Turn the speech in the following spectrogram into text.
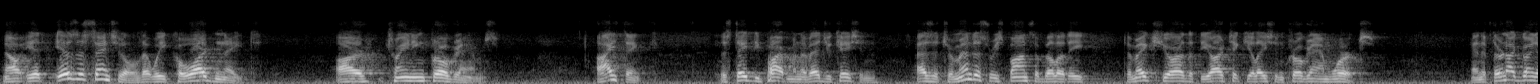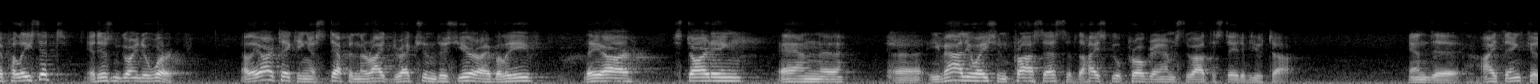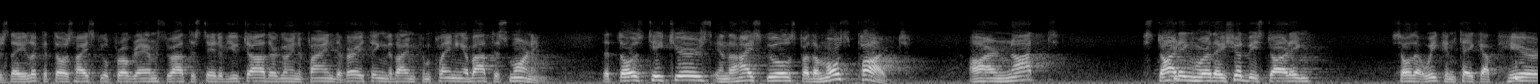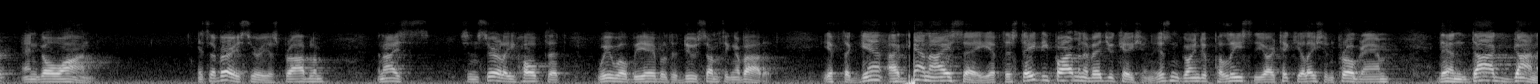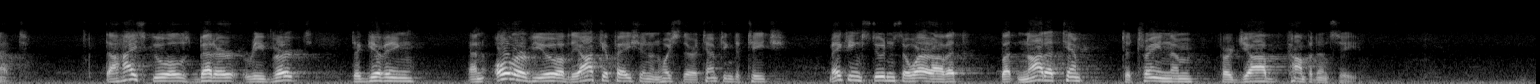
Now, it is essential that we coordinate our training programs. I think the State Department of Education has a tremendous responsibility to make sure that the articulation program works. And if they're not going to police it, it isn't going to work. Now, they are taking a step in the right direction this year, I believe. They are starting an uh, uh, evaluation process of the high school programs throughout the state of Utah. And uh, I think as they look at those high school programs throughout the state of Utah, they're going to find the very thing that I'm complaining about this morning that those teachers in the high schools, for the most part, are not starting where they should be starting so that we can take up here and go on. It's a very serious problem, and I sincerely hope that we will be able to do something about it. If the, again, again I say, if the State Department of Education isn't going to police the articulation program, then doggone it. The high schools better revert to giving an overview of the occupation in which they're attempting to teach, making students aware of it, but not attempt to train them for job competency.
